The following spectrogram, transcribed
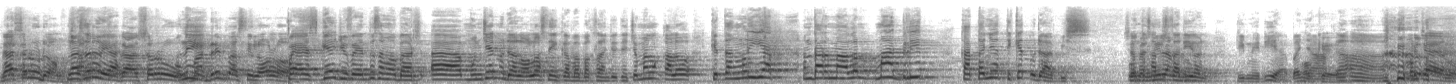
Nggak seru dong. Nggak seru ya? Nggak seru. Nih. Madrid pasti lolos. PSG, Juventus sama Bar eh, Munchen udah lolos nih ke babak selanjutnya. Cuman kalau kita ngelihat entar malam Madrid katanya tiket udah habis. Siapa untuk satu stadion di media banyak. Oke. Ya, ah. Percaya lo?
